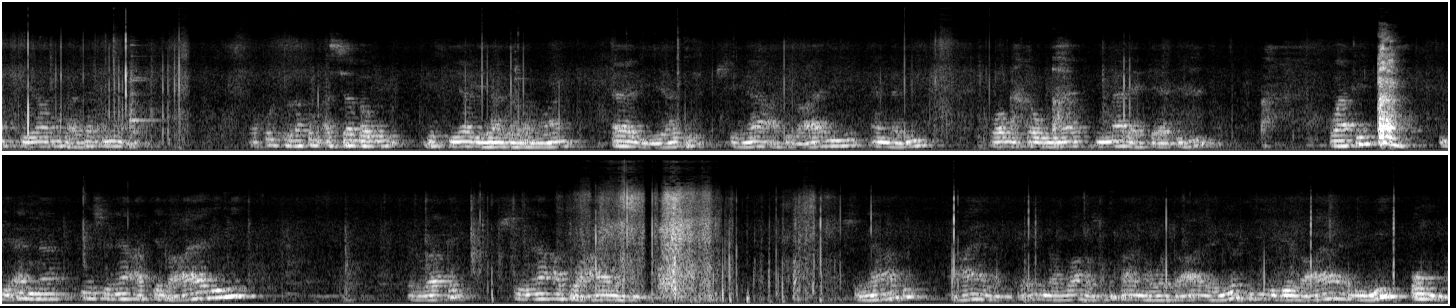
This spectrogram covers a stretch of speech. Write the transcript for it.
اختيار هذا العنوان وقلت لكم السبب لاختيار هذا العنوان آليات صناعة العالم النبي ومكونات ملكاته. واحد لأن في صناعة العالم. الواقع صناعة عالم. صناعة عالم فإن الله سبحانه وتعالى يحيي بالعالم أمة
